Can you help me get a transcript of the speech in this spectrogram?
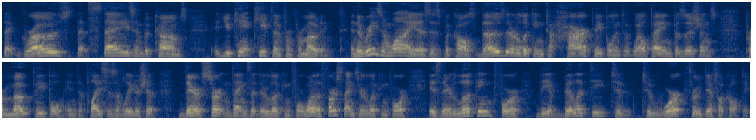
that grows, that stays and becomes, you can't keep them from promoting. And the reason why is is because those that are looking to hire people into well-paying positions, promote people into places of leadership, there are certain things that they're looking for. One of the first things they're looking for is they're looking for the ability to, to work through difficulty.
